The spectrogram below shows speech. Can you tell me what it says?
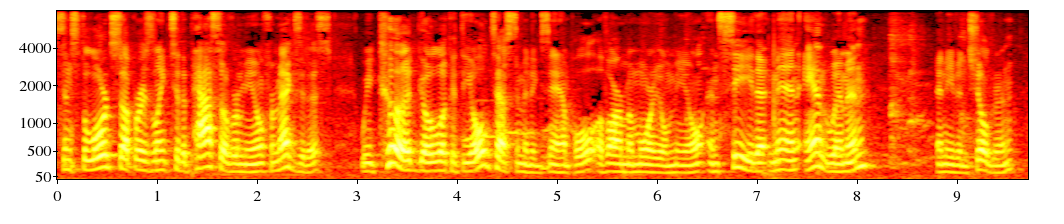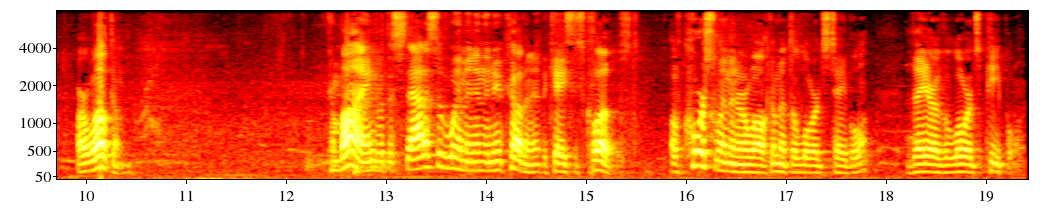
since the Lord's Supper is linked to the Passover meal from Exodus, we could go look at the Old Testament example of our memorial meal and see that men and women, and even children, are welcome. Combined with the status of women in the New Covenant, the case is closed. Of course, women are welcome at the Lord's table, they are the Lord's people.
